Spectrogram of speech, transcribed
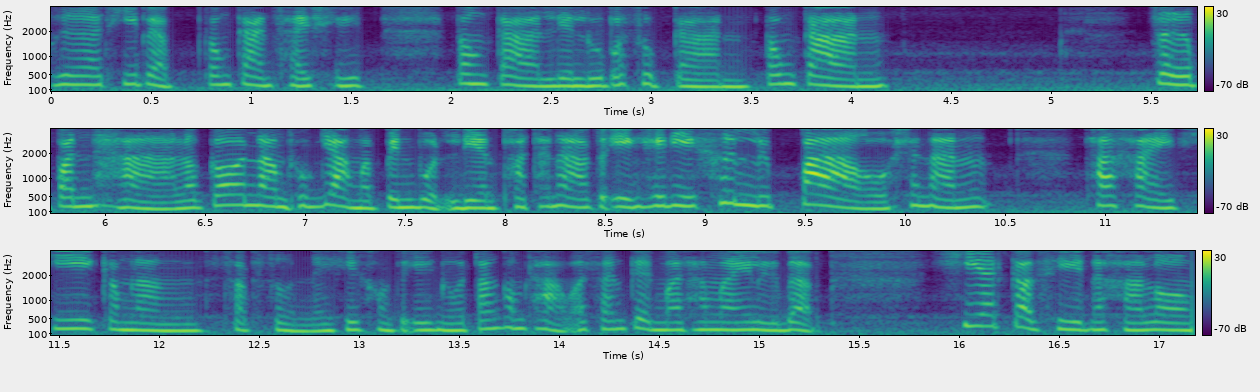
เพื่อที่แบบต้องการใช้ชีวิต ต้องการเรียนรู้ประสบการณ์ ต้องการเจอปัญหาแล้วก็นำทุกอย่างมาเป็นบทเรียนพัฒนาตัวเองให้ดีขึ้นหรือเปล่า ฉะนั้นถ้าใครที่กำลังสับสนในชีวิตของตัวเองหรือว่าตั้งคำถามว่าฉันเกิดมาทำไมหรือแบบเครียดกับชีวิตนะคะ ลอง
